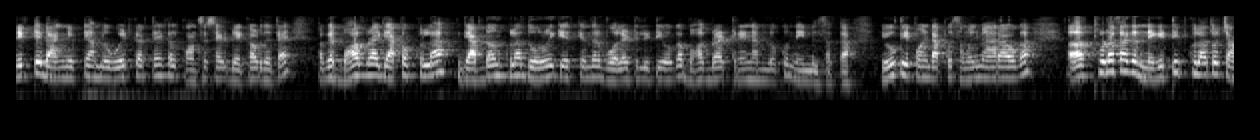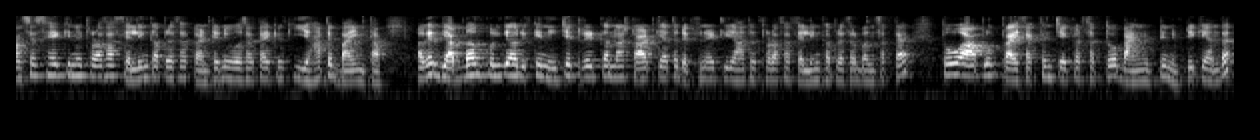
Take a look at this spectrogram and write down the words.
निफ्टी बैंक निफ्टी हम लोग वेट करते हैं, कल कौन सा साइड ब्रेकआउट देता है। अगर बहुत बड़ा गैपअप खुला गैप डाउन खुला, दोनों ही केस के अंदर वॉलेटिलिटी होगा, बहुत बड़ा ट्रेंड हम लोग को नहीं मिल सकता। होप ये पॉइंट आपको समझ में आ रहा होगा। थोड़ा सा अगर नेगेटिव खुला तो चांसेस है कि नहीं थोड़ा सा सेलिंग का प्रेशर कंटिन्यू हो सकता है क्योंकि यहाँ पे बाइंग था। अगर गैप डाउन खुल गया और इसके नीचे ट्रेड करना स्टार्ट किया तो डेफिनेटली यहाँ से थोड़ा सा सेलिंग का प्रेशर बन सकता है। तो आप लोग प्राइस एक्शन चेक कर सकते हो बैंक निफ्टी निफ्टी के अंदर।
